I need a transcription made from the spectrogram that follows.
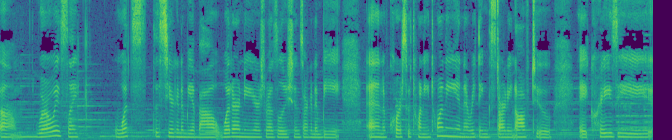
um, we're always like, what's this year going to be about? What our New Year's resolutions are going to be? And of course, with 2020 and everything starting off to a crazy,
